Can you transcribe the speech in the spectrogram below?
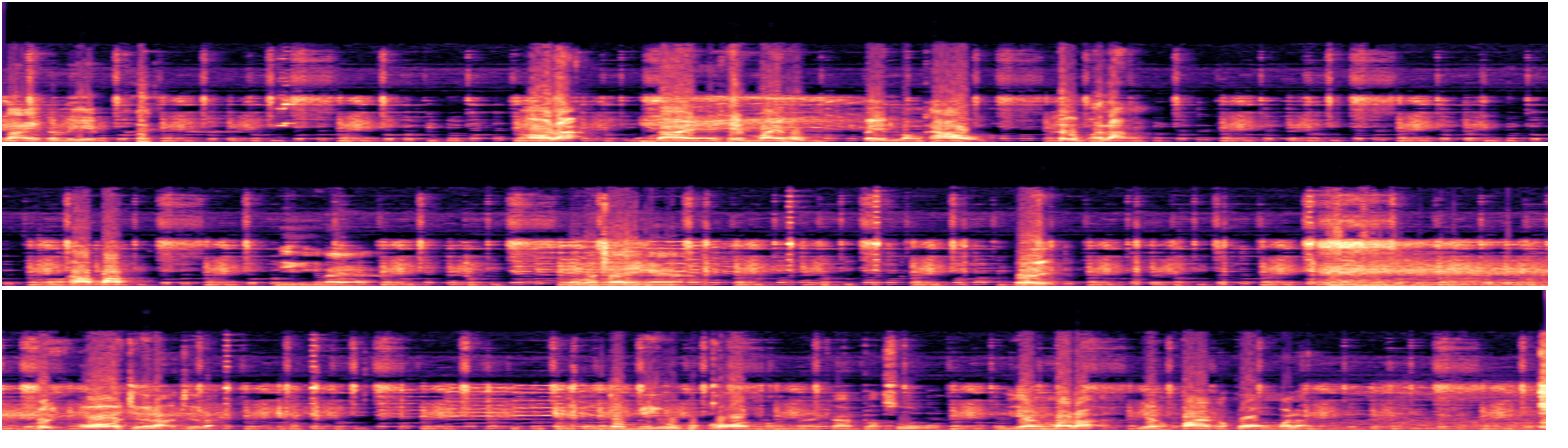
ไลท์กับเลฟเอาละได้ไอเทมใหม่ผมเป็นรองเท้าเพิ่มพลังรองเท้าปั๊บยิงอะไรอะแล้วมันใช้ยังไงอะเฮ้ยเฮ้ยอ๋อเจอละเจอละต้องมีอุปกรณ์ของในการต่อสู้เลี้ยงมาละเลี้ยงปลากระป๋องมาละเอ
